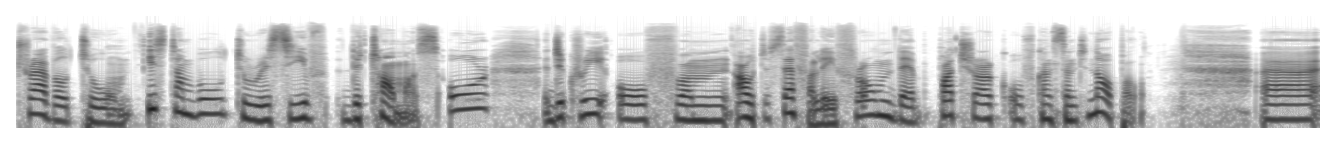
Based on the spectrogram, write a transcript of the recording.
traveled to Istanbul to receive the Tomos, or decree of um, autocephaly from the Patriarch of Constantinople. Uh,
